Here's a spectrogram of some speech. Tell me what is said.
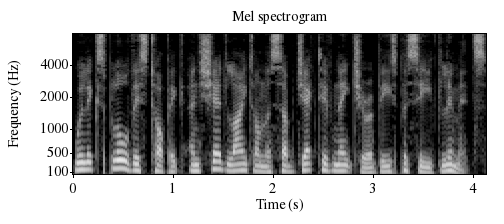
we'll explore this topic and shed light on the subjective nature of these perceived limits.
